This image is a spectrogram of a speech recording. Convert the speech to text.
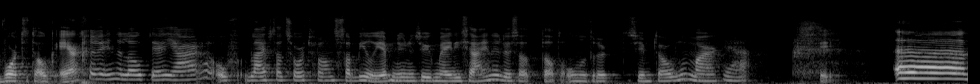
wordt het ook erger in de loop der jaren? Of blijft dat soort van stabiel? Je hebt nu natuurlijk medicijnen, dus dat, dat onderdrukt de symptomen. Maar Ja. Ehm,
